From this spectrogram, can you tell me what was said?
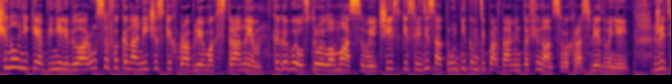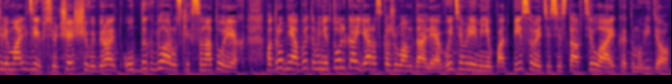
Чиновники обвинили белорусов в экономических проблемах страны. КГБ устроила массовые чистки среди сотрудников Департамента финансовых расследований. Жители Мальдив все чаще выбирают отдых в белорусских санаториях. Подробнее об этом и не только я расскажу вам далее. Вы тем временем подписывайтесь и ставьте лайк этому видео.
